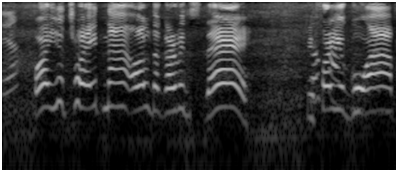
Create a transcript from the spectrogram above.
Yeah. Oh, you throw it now, all the garbage there, before you go up.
